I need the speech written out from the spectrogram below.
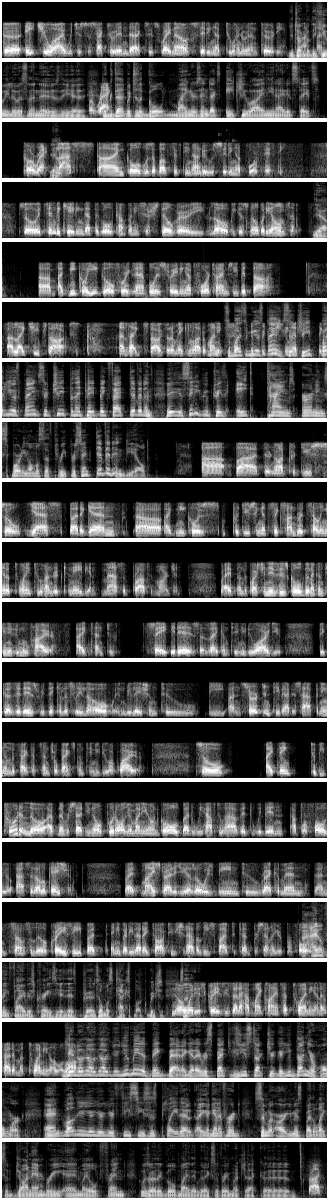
the HUI, which is the sector index, is right now sitting at 230. You're talking about the Huey Lewis and the News, the, uh, Correct. the- which is the gold miners index, HUI in the United States. Correct. Yeah. Last time gold was above 1500, it was sitting at 450. So it's indicating that the gold companies are still very low because nobody owns them. Yeah. Um, Agnico Eagle, for example, is trading at four times EBITDA. I like cheap stocks. I like stocks that are making a lot of money. So buy some They're U.S. banks. They're cheap. six- But U.S. banks They're cheap and they pay big fat dividends. Uh, Citigroup trades eight times earnings, sporting almost a three percent dividend yield. Uh, but they're not produced. So yes, but again, uh, Agnico is producing at 600, selling it at 2200 Canadian. Massive profit margin, right? And the question is, is gold going to continue to move higher? I tend to say it is, as I continue to argue, because it is ridiculously low in relation to the uncertainty that is happening and the fact that central banks continue to acquire. So I think to be prudent, though, I've never said, you know, put all your money on gold, but we have to have it within a portfolio, asset allocation. Right? My strategy has always been to recommend, and it sounds a little crazy, but anybody that I talk to should have at least 5 to 10% of your portfolio. I don't think five is crazy. It's, it's almost textbook. Which no, so- what is crazy is that I have my clients at 20, and I've had them at 20 all along. Yeah, no, no, no. You made a big bet. Again, I respect you because you stuck to your. You've done your homework, and well, your your your thesis is played out. I, again, I've heard similar arguments by the likes of John Embry and my old friend, who was our other gold miner that we like so very much, Jack. Uh, Right?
